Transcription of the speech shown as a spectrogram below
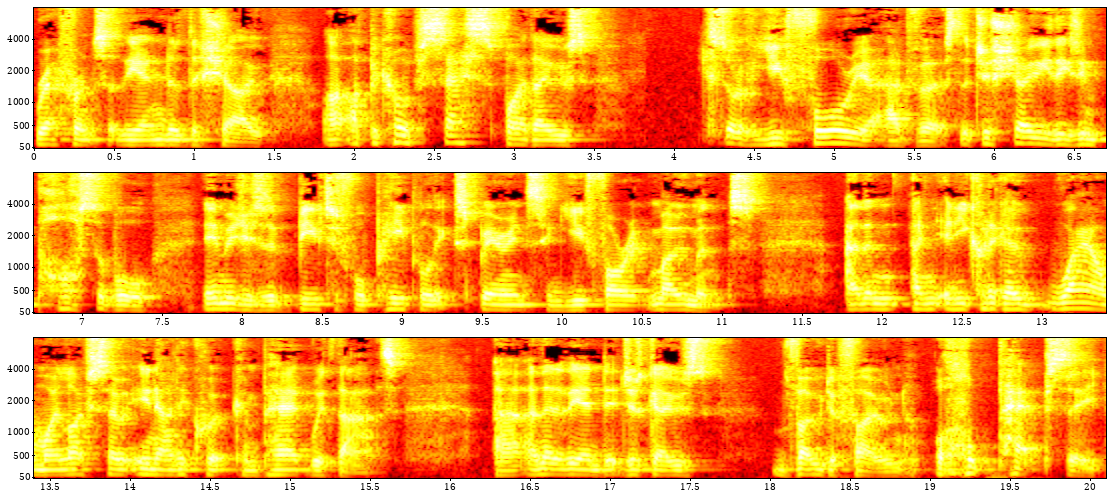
reference at the end of the show. I, I've become obsessed by those sort of euphoria adverts that just show you these impossible images of beautiful people experiencing euphoric moments. And then and, and you kind of go wow my life's so inadequate compared with that. Uh, and then at the end it just goes vodafone or pepsi.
